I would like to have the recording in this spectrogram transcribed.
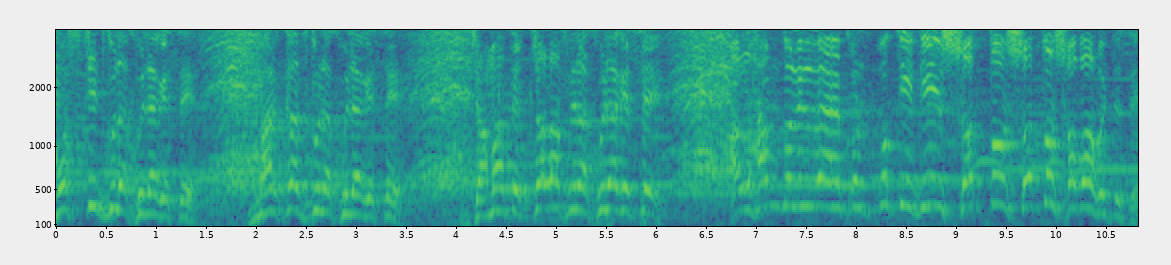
মসজিদগুলা খুলে গেছে। মার্কাজগুলা খুলে গেছে। জামাতের চলাফেরা খুলে গেছে। আলহামদুলিল্লাহ, এখন প্রতিদিন শত শত সভা হইতেছে।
